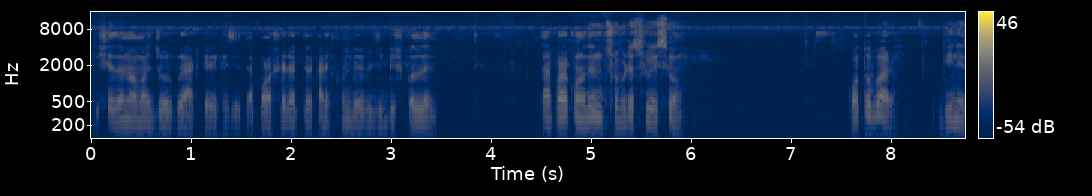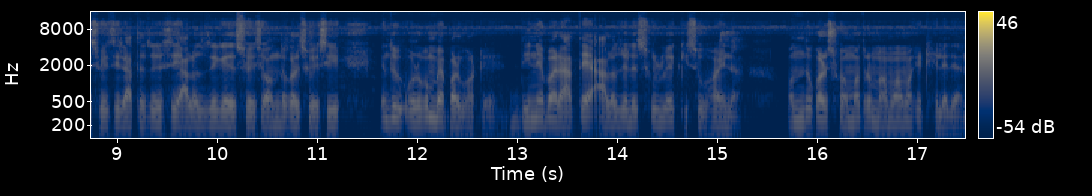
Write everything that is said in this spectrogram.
কিসে যেন আমায় জোর করে আটকে রেখেছে। তা পড়াশোনা ডাক্তার খানিকক্ষণ ভেবে জিজ্ঞেস করলেন, তারপর কোনোদিন ছবিটা ছুঁয়েছো? কতবার? দিনে শুয়েছি রাতে শুয়েছি আলো জেগে শুয়েছি অন্ধকারে শুয়েছি কিন্তু ওরকম ব্যাপার ঘটে। দিনে বা রাতে আলো জ্বেলে শুলে কিছু হয় না। অন্ধকারে শোয়ামাত্র মামা আমাকে ঠেলে দেন।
